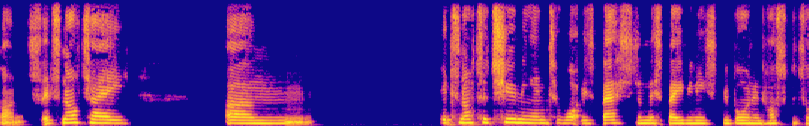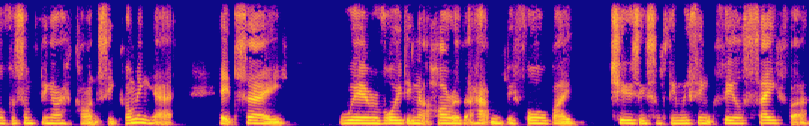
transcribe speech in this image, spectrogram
response. It's not a, um, it's not a tuning into what is best and this baby needs to be born in hospital for something I can't see coming yet. It's a, we're avoiding that horror that happened before by choosing something we think feels safer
